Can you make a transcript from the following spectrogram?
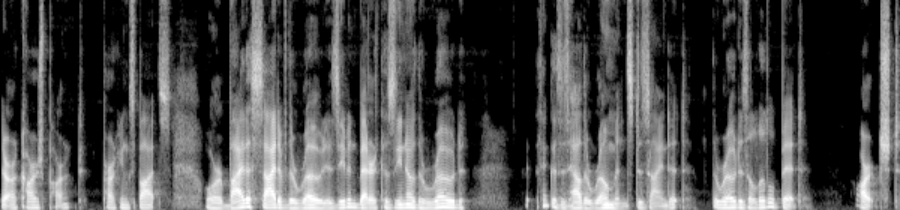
There are cars parked, parking spots, or by the side of the road is even better because you know the road. I think this is how the Romans designed it. The road is a little bit arched,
